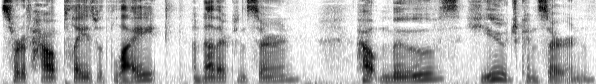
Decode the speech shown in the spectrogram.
sort of how it plays with light, another concern. How it moves, huge concern.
